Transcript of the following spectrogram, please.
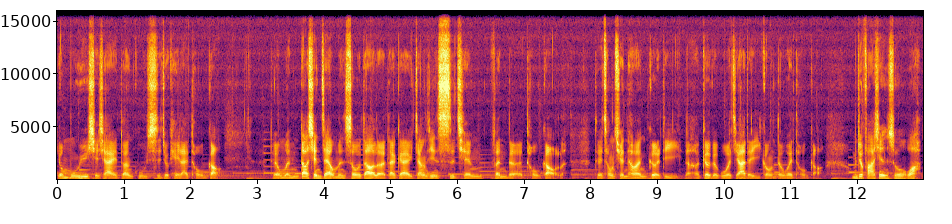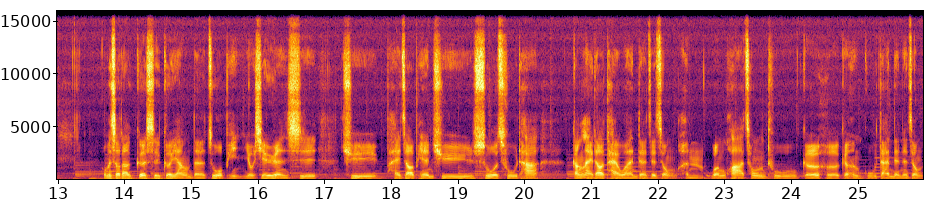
用母语写下一段故事，就可以来投稿。对，我们到现在我们收到了大概将近四千份的投稿了。对，从全台湾各地，然后各个国家的义工都会投稿，我们就发现说，哇，我们收到各式各样的作品，有些人是去拍照片，去说出他刚来到台湾的这种很文化冲突、隔阂跟很孤单的那种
